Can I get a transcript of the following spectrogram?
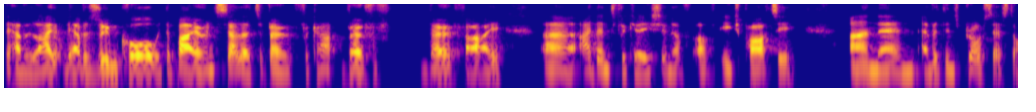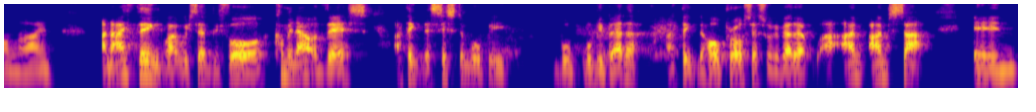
they have a live, they have a Zoom call with the buyer and seller to verify verify, verify uh, identification of, of each party, and then everything's processed online. And I think, like we said before, coming out of this, I think the system will be will, will be better. I think the whole process will be better. I'm I'm sat in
